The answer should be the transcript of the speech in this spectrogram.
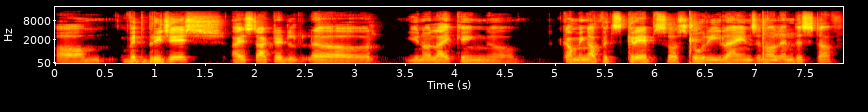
um, with Brijesh, I started, uh, you know, liking uh, coming up with scripts or storylines and all and this stuff.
